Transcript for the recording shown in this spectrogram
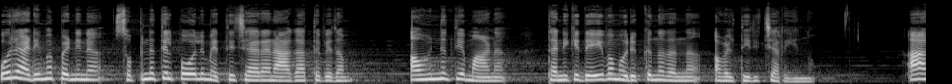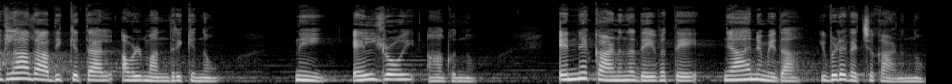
ഒരടിമപ്പെണ്ണിന് സ്വപ്നത്തിൽ പോലും എത്തിച്ചേരാനാകാത്ത വിധം ഔന്നത്യമാണ് തനിക്ക് ദൈവം ഒരുക്കുന്നതെന്ന് അവൾ തിരിച്ചറിയുന്നു. ആഹ്ലാദാധിക്യത്താൽ അവൾ മന്ത്രിക്കുന്നു. നീ എൽറോയ് ആകുന്നു. എന്നെ കാണുന്ന ദൈവത്തെ ഞാനുമിതാ ഇവിടെ വെച്ച് കാണുന്നു.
